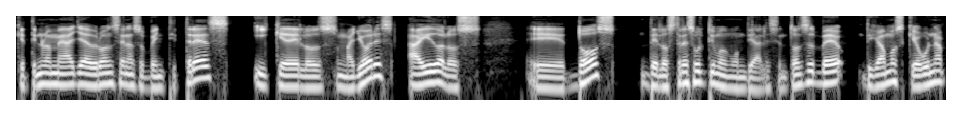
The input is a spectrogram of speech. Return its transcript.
que tiene una medalla de bronce en la sub-23 y que de los mayores ha ido a los eh, dos de los tres últimos mundiales. Entonces veo, digamos que una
